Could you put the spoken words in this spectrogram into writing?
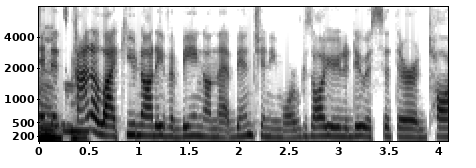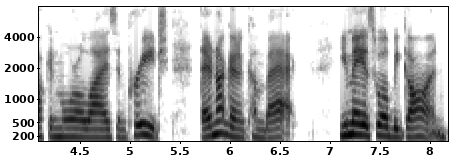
And it's Mhm. kind of like you not even being on that bench anymore because all you're going to do is sit there and talk and moralize and preach. They're not going to come back. You may as well be gone.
